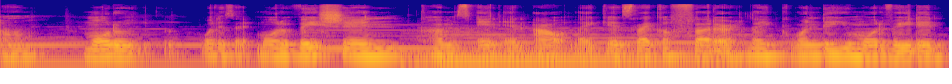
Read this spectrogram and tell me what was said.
um, motive what is it? Motivation comes in and out. Like it's like a flutter. Like one day you're motivated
